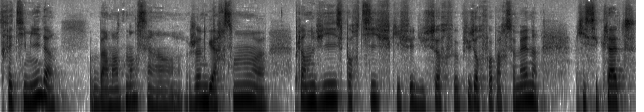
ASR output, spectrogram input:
très timide, ben maintenant c'est un jeune garçon euh, plein de vie, sportif, qui fait du surf plusieurs fois par semaine, qui s'éclate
